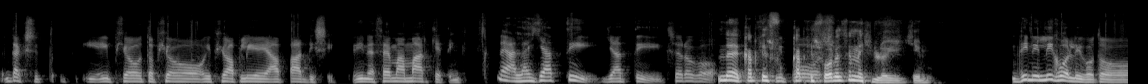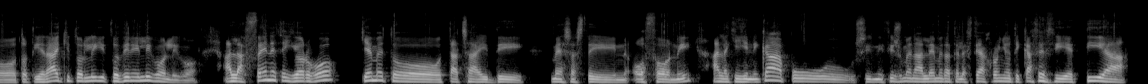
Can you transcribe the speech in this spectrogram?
εντάξει, η πιο, το πιο, η πιο απλή απάντηση. Είναι θέμα marketing. Ναι, αλλά γιατί, γιατί, ξέρω εγώ. Ναι, κάποιες, Μήπως... κάποιες φορές δεν έχει λογική. Δίνει λίγο-λίγο το, το τυράκι, το, το δίνει λίγο-λίγο. Αλλά φαίνεται, Γιώργο, και με το Touch ID μέσα στην οθόνη, αλλά και γενικά που συνηθίζουμε να λέμε τα τελευταία χρόνια ότι κάθε διετία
